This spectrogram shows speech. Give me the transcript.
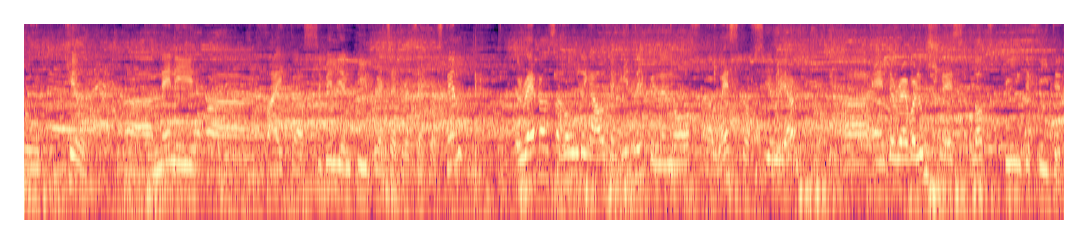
to kill uh, many uh, fighters, civilian people, etc., etc. Still, the rebels are holding out in Idlib, in the northwest uh, of Syria, uh, and the revolution is not being defeated.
